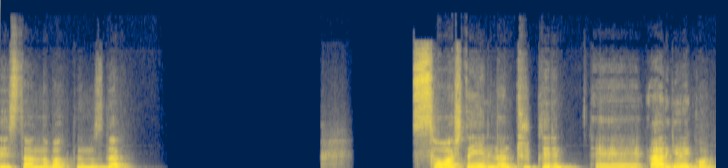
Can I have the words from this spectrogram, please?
destanına baktığımızda savaşta yenilen Türklerin e, Ergenekon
